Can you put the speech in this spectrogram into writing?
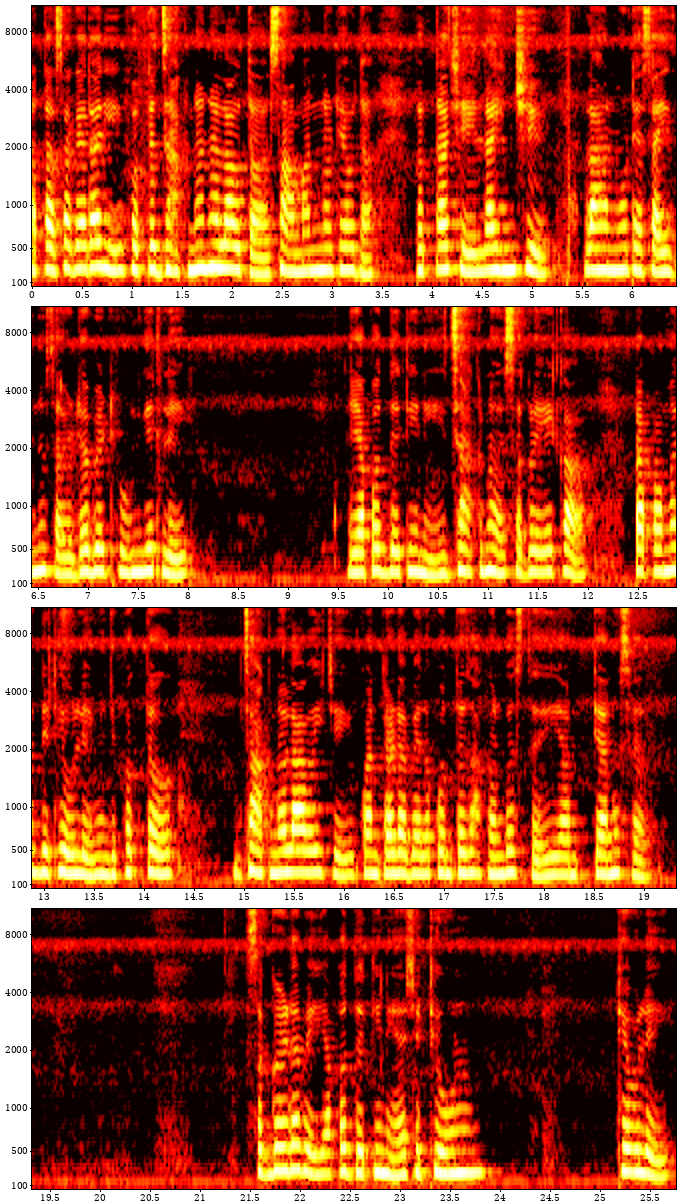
आता सगळ्यात आधी फक्त झाकणं न लावता सामान न ठेवता फक्त असे लाईनचे लहान मोठ्या साईजनुसार डबे ठेवून घेतले. या पद्धतीने झाकणं सगळे एका टापामध्ये ठेवले म्हणजे फक्त झाकणं लावायचे कोणत्या डब्याला कोणतं झाकण बसतं या त्यानुसार. सगळे डबे या पद्धतीने असे ठेवून ठेवले.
